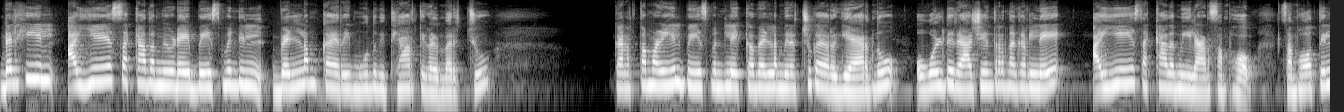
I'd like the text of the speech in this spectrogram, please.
ഡൽഹിയിൽ ഐ എ എസ് അക്കാദമിയുടെ ബേസ്മെന്റിൽ വെള്ളം കയറി മൂന്ന് വിദ്യാർത്ഥികൾ മരിച്ചു. കനത്ത മഴയിൽ ബേസ്മെന്റിലേക്ക് വെള്ളം ഇരച്ചു കയറുകയായിരുന്നു. ഓൾഡ് രാജേന്ദ്ര നഗറിലെ ഐ എ എസ് അക്കാദമിയിലാണ് സംഭവം. സംഭവത്തിൽ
